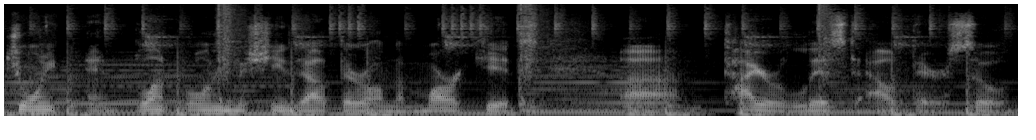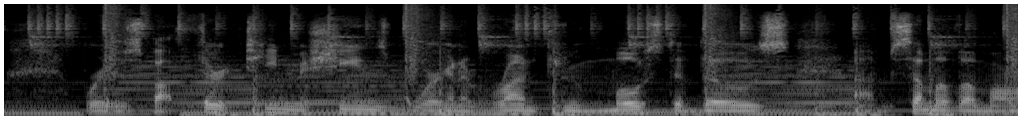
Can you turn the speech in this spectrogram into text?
joint and blunt rolling machines out there on the market. Uh, entire list out there. So where there's about 13 machines. We're going to run through most of those. Um, some of them are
